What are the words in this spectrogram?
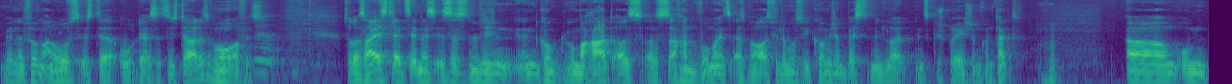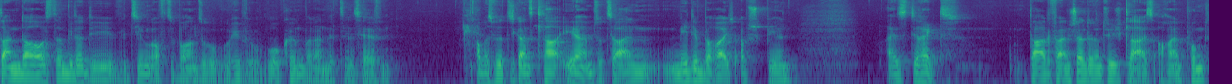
wenn du eine Firma anrufst, ist der, oh, der ist jetzt nicht da, das ist im Homeoffice. Ja. So, das heißt, letztendlich ist das natürlich ein Konglomerat aus, aus Sachen, wo man jetzt erstmal rausfinden muss, wie komme ich am besten mit Leuten ins Gespräch und Kontakt, mhm. ähm, um dann daraus dann wieder die Beziehung aufzubauen, zu gucken, okay, wo können wir dann letztendlich helfen. Aber es wird sich ganz klar eher im sozialen Medienbereich abspielen als direkt. Da die Veranstaltung natürlich klar ist auch ein Punkt.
